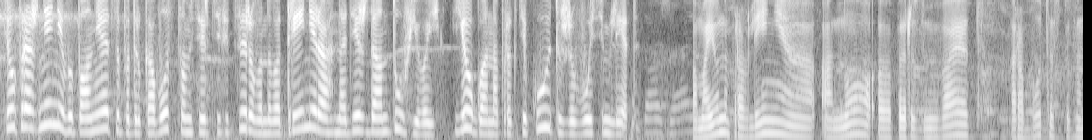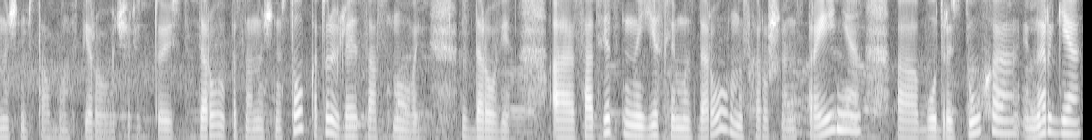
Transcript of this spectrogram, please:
Все упражнения выполняются под руководством сертифицированного тренера Надежды Антуфьевой. Йогу она практикует уже 8 лет. А Мое направление, оно э, подразумевает работу с позвоночным столбом в первую очередь. То есть здоровый позвоночный столб, который является основой здоровья. А, соответственно, если мы здоровы, у нас хорошее настроение, а, бодрость духа, энергия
